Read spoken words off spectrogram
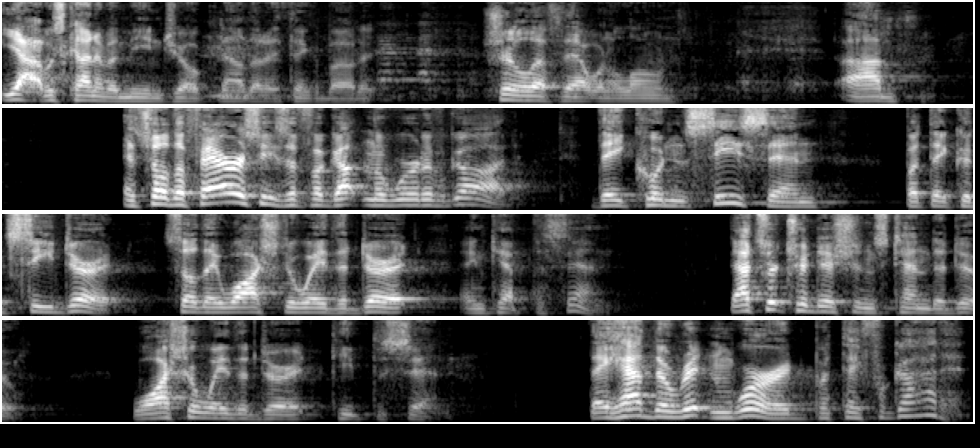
Yeah, it was kind of a mean joke now that I think about it. Should have left that one alone. Um, and so the Pharisees have forgotten the word of God. They couldn't see sin, but they could see dirt so they washed away the dirt and kept the sin. That's what traditions tend to do wash away the dirt, keep the sin. They had the written word, but they forgot it.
